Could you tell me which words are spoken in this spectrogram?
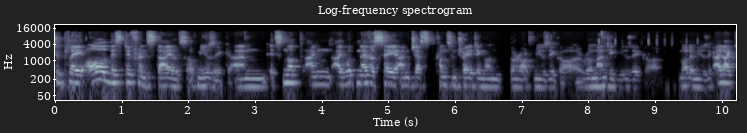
to play all these different styles of music. Um, it's not. I'm. I would never say I'm just concentrating on baroque music or romantic music or modern music. I like.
